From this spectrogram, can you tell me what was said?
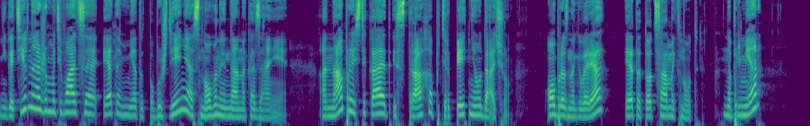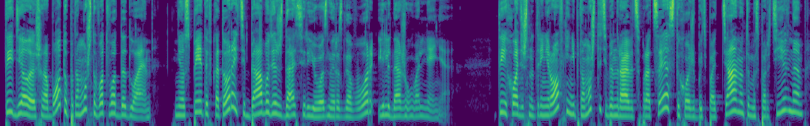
Негативная же мотивация – это метод побуждения, основанный на наказании. Она проистекает из страха потерпеть неудачу. Образно говоря, это тот самый кнут. Например, ты делаешь работу, потому что вот-вот дедлайн, не успеет и в которой тебя будет ждать серьезный разговор или даже увольнение. Ты ходишь на тренировки не потому, что тебе нравится процесс, ты хочешь быть подтянутым и спортивным –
